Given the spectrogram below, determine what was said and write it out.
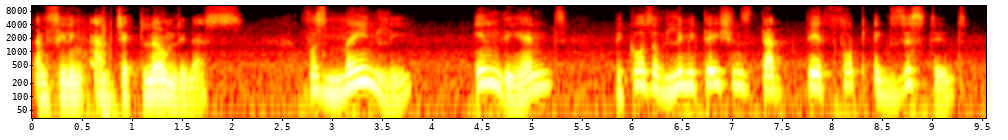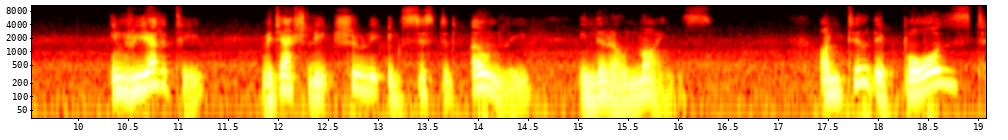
and feeling abject loneliness, was mainly, in the end, because of limitations that they thought existed in reality, which actually truly existed only in their own minds. Until they paused,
